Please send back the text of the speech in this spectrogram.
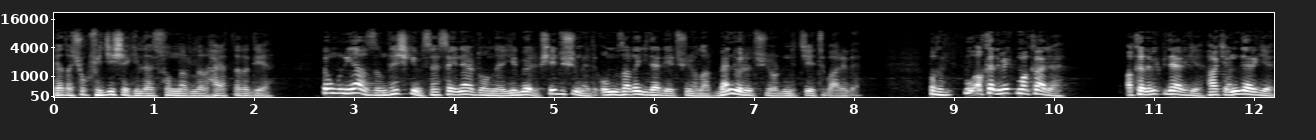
ya da çok feci şekilde sonlanırlar hayatları diye. Ben bunu yazdığımda hiç kimse Sayın Erdoğan'la ilgili böyle bir şey düşünmedi. Omuzlarda gider diye düşünüyorlar. Ben de öyle düşünüyordum netice itibariyle. Bakın bu akademik makale. Akademik bir dergi. Hakemin dergi.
